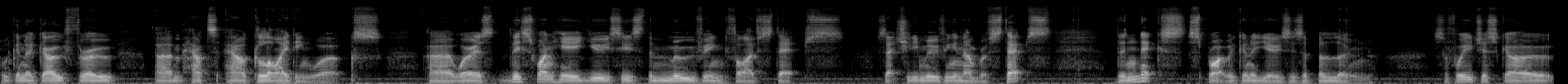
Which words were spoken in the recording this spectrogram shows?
we're going to go through um, how to, how gliding works. Uh, whereas this one here uses the moving five steps. It's actually moving a number of steps. The next sprite we're going to use is a balloon so if we just go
